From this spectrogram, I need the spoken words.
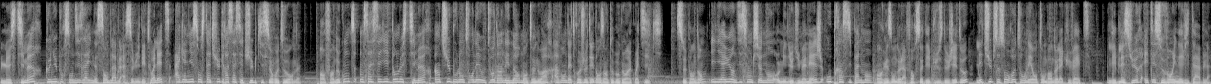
Le steamer, connu pour son design semblable à celui des toilettes, a gagné son statut grâce à ses tubes qui se retournent. En fin de compte, on s'asseyait dans le steamer, un tube où l'on tournait autour d'un énorme entonnoir avant d'être jeté dans un toboggan aquatique. Cependant, il y a eu un dysfonctionnement au milieu du manège où principalement en raison de la force des bus de jet d'eau, les tubes se sont retournés en tombant de la cuvette. Les blessures étaient souvent inévitables.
